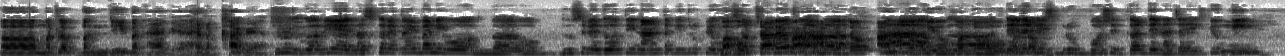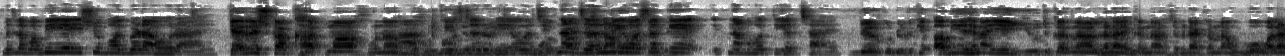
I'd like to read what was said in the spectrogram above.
आ, मतलब बंदी बनाया गया है रखा गया हम्म, और ये लश्कर तो ही बनी वो वो दूसरे दो तीन आतंकी ग्रुप है बहुत सारे वहाँ पे मतलब, तो आतंकियों को तो टेररिस्ट मतलब ग्रुप घोषित कर देना चाहिए क्योंकि हम्म। मतलब अभी ये इश्यू बहुत बड़ा हो रहा है टेररिस्ट का खात्मा होना हाँ, बहुत, बहुत ही ज़रूरी है और जितना जल्दी हो सके इतना बहुत ही अच्छा है बिल्कुल बिल्कुल क्योंकि अब ये है ना ये युद्ध करना लड़ाई हम्म। करना झगड़ा करना वो वाला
